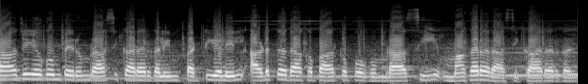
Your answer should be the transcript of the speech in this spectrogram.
ராஜயோகம் பெறும் ராசிக்காரர்களின் பட்டியலில் அடுத்ததாக பார்க்க போகும் ராசி மகர ராசிக்காரர்கள்.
